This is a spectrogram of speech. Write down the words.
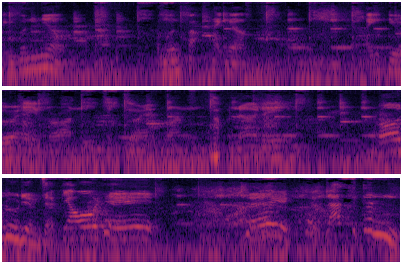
Khánh Vân nhá Cảm ơn Phạm Thành ạ. Thank you everyone. Thank you everyone. Have a nice day Ờ, đủ điểm trả keo ôi thế Hey, last second.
